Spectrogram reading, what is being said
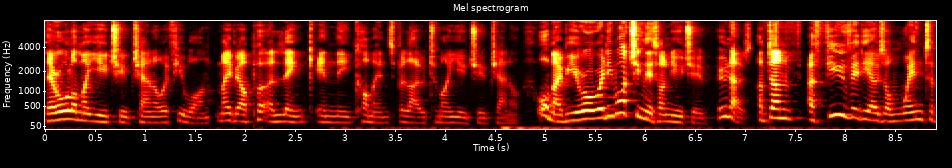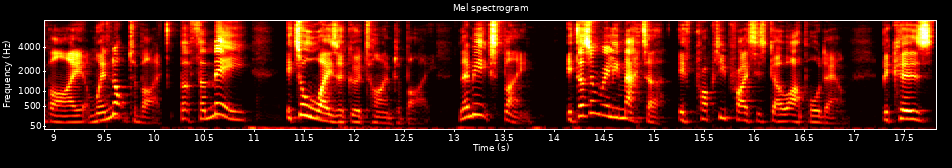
They're all on my YouTube channel if you want. Maybe I'll put a link in the comments below to my YouTube channel. Or maybe you're already watching this on YouTube. Who knows? I've done a few videos on when to buy and when not to buy. But for me, it's always a good time to buy. Let me explain it doesn't really matter if property prices go up or down because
